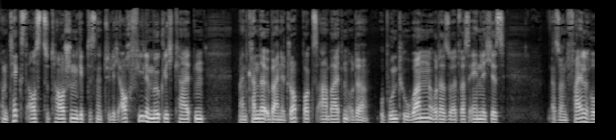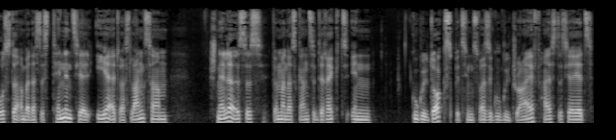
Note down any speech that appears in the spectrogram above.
Um Text auszutauschen, gibt es natürlich auch viele Möglichkeiten. Man kann da über eine Dropbox arbeiten oder Ubuntu One oder so etwas ähnliches. Also ein File-Hoster, aber das ist tendenziell eher etwas langsam. Schneller ist es, wenn man das Ganze direkt in Google Docs bzw. Google Drive heißt es ja jetzt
